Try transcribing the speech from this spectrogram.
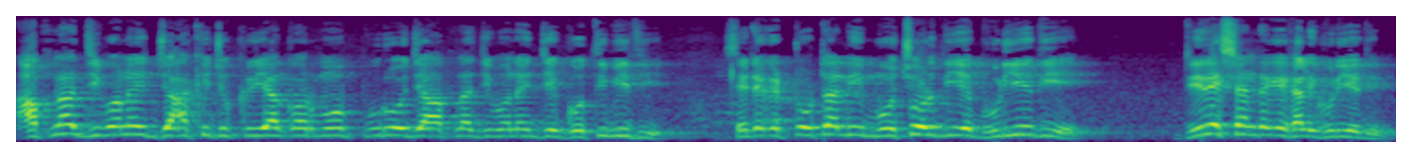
আপনার জীবনে যা কিছু ক্রিয়াকর্ম, পুরো যা আপনার জীবনের যে গতিবিধি, সেটাকে টোটালি মোচড় দিয়ে ভুড়িয়ে দিয়ে, ডিরেকশনটাকে খালি ঘুরিয়ে দিন।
